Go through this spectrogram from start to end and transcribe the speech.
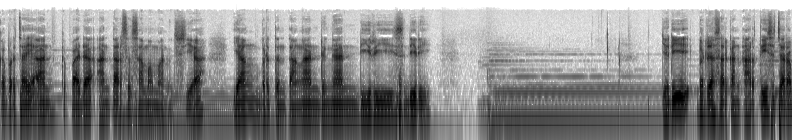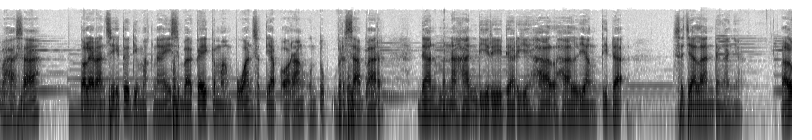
kepercayaan kepada antar sesama manusia yang bertentangan dengan diri sendiri. Jadi, berdasarkan arti secara bahasa, toleransi itu dimaknai sebagai kemampuan setiap orang untuk bersabar dan menahan diri dari hal-hal yang tidak sejalan dengannya. Lalu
